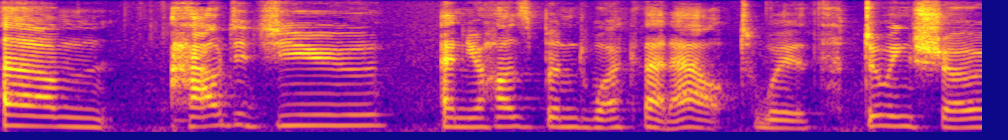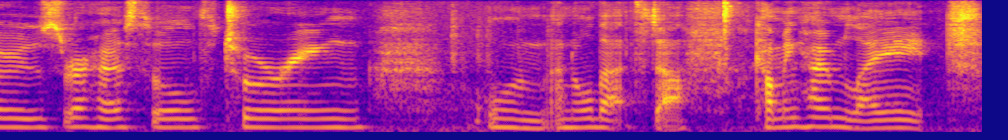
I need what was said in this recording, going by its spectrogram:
Um, how did you and your husband work that out with doing shows, rehearsals, touring, and and all that stuff? Coming home late,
